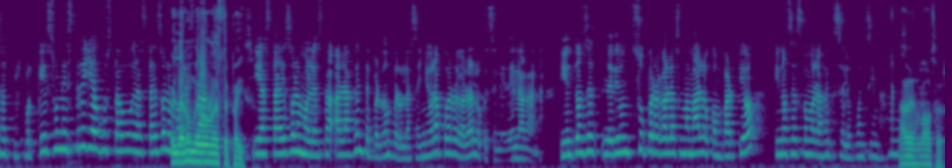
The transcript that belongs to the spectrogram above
O sea, pues porque es una estrella, Gustavo, y hasta eso le Es la molesta. número uno de este país. Y hasta eso le molesta a la gente, perdón, pero la señora puede regalar lo que se le dé la gana. Y entonces le dio un súper regalo a su mamá, lo compartió y no sé, es como la gente se le fue encima. Vamos A ver, vamos a ver.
